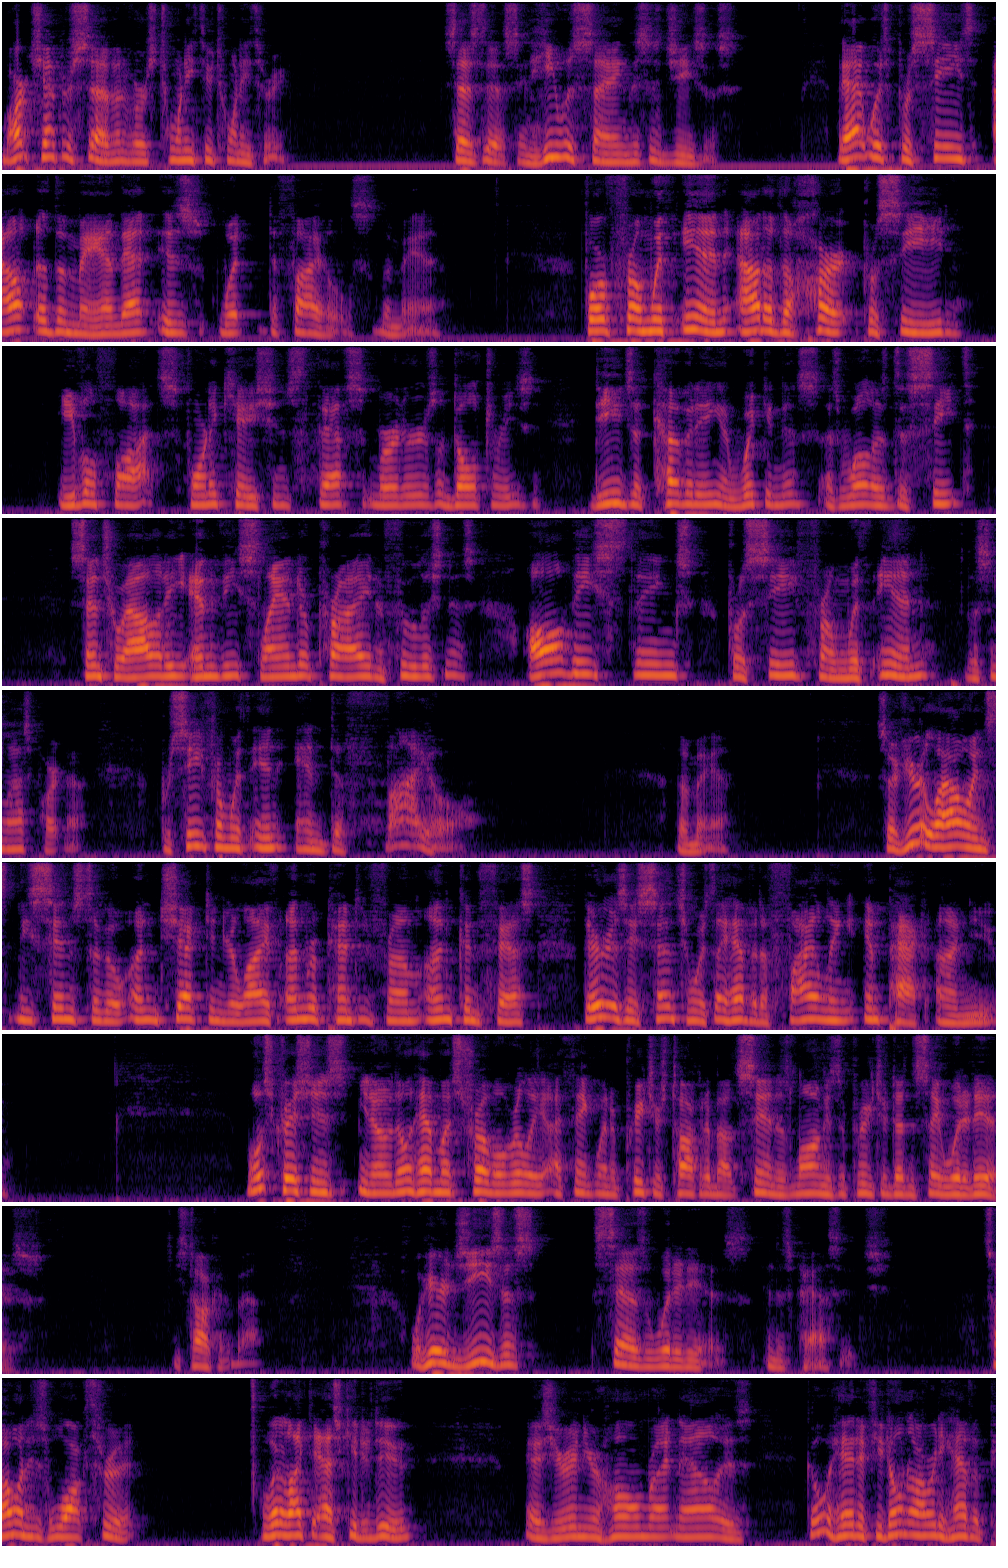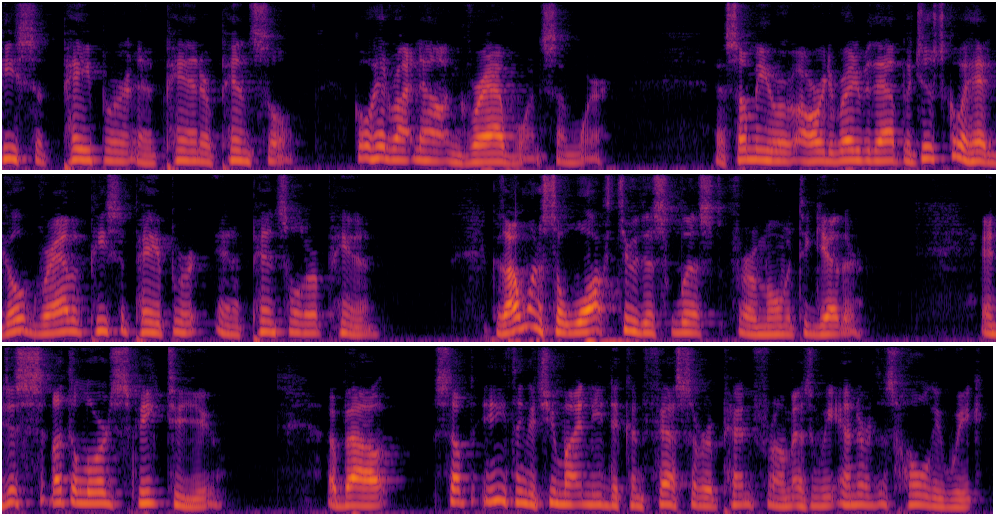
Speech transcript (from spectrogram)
Mark chapter 7, verse 20 through 23 says this, and he was saying, This is Jesus, that which proceeds out of the man, that is what defiles the man. For from within, out of the heart, proceed evil thoughts, fornications, thefts, murders, adulteries, deeds of coveting and wickedness, as well as deceit sensuality, envy, slander, pride, and foolishness. All these things proceed from within. Listen last part now. Proceed from within and defile the man. So if you're allowing these sins to go unchecked in your life, unrepented from, unconfessed, there is a sense in which they have a defiling impact on you. Most Christians, you know, don't have much trouble really, I think, when a preacher's talking about sin as long as the preacher doesn't say what it is he's talking about. Well, here Jesus says what it is in this passage. So I want to just walk through it. What I'd like to ask you to do as you're in your home right now is go ahead, if you don't already have a piece of paper and a pen or pencil, go ahead right now and grab one somewhere. Now, some of you are already ready for that, but just go ahead, go grab a piece of paper and a pencil or a pen. Because I want us to walk through this list for a moment together and just let the Lord speak to you about something, anything that you might need to confess or repent from as we enter this Holy Week,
